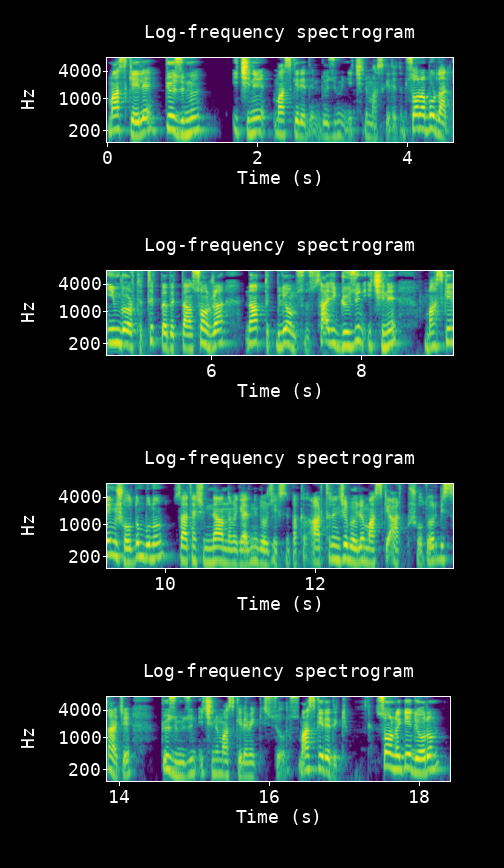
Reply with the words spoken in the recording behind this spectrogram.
Maskeyle gözümü içini maskeledim. Gözümün içini maskeledim. Sonra buradan invert'e tıkladıktan sonra ne yaptık biliyor musunuz? Sadece gözün içini maskelemiş oldum. Bunu zaten şimdi ne anlama geldiğini göreceksiniz. Bakın artırınca böyle maske artmış oluyor. Biz sadece gözümüzün içini maskelemek istiyoruz. Maskeledik. Sonra geliyorum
